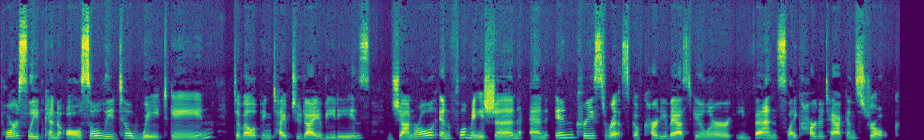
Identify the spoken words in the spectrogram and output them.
Poor sleep can also lead to weight gain, developing type 2 diabetes, general inflammation, and increased risk of cardiovascular events like heart attack and stroke.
